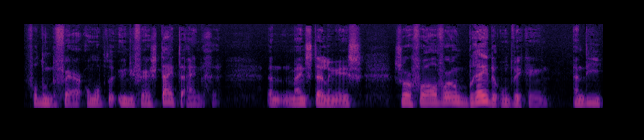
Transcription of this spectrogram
voldoende ver om op de universiteit te eindigen. En mijn stelling is: zorg vooral voor een brede ontwikkeling. En die,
